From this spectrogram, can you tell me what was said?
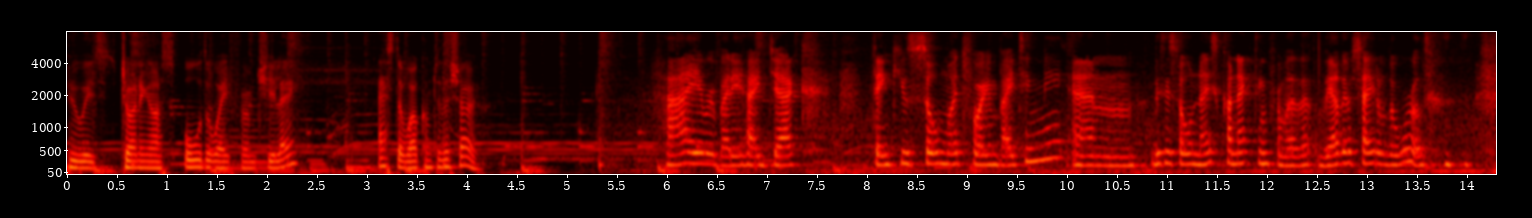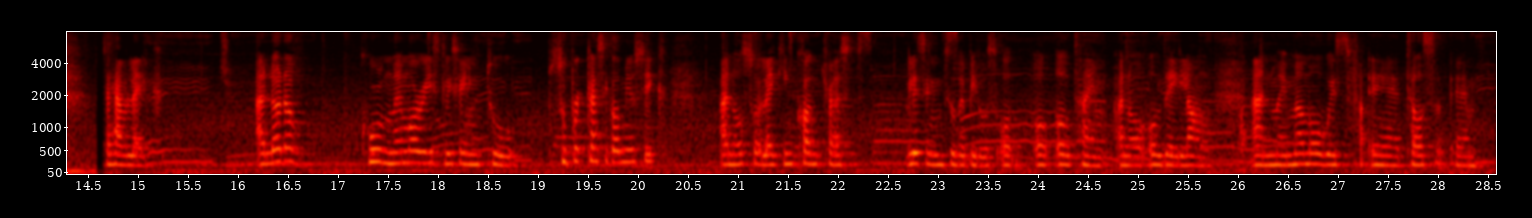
who is joining us all the way from Chile. Esther, welcome to the show. Hi, everybody. Hi, Jack. Thank you so much for inviting me, and this is so nice connecting from the other side of the world. I have like a lot of cool memories listening to super classical music and also like in contrast listening to the Beatles all, all, all time and all, all, day long. And my mom always uh, tells, um,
